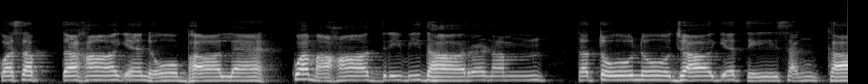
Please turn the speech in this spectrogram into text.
क्व सप्तहायनो बाल क्व महाद्रिविधारणं ततो नो जायते शङ्का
